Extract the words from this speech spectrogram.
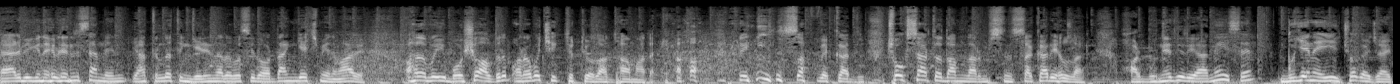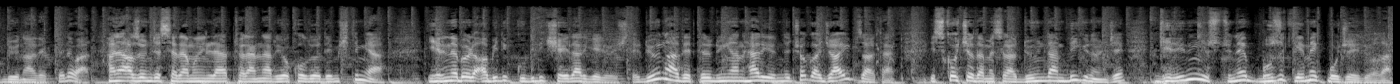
Eğer bir gün evlenirsem de hatırlatın gelin arabasıyla oradan geçmeyelim abi. Arabayı boşa aldırıp araba çektirtiyorlar damada. İnsaf be kardeşim. Çok sert adamlarmışsınız Sakaryalılar. Har bu nedir ya neyse. Bu gene iyi çok acayip düğün adetleri var. Hani az önce seremoniler, törenler yok oluyor demiştim ya. Yerine böyle abidik gubidik şeyler geliyor işte. Düğün adetleri dünyanın her yerinde çok acayip zaten. İskoçya'da mesela düğünden bir gün önce gelinin üstüne bozuk yemek boca ediyorlar.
